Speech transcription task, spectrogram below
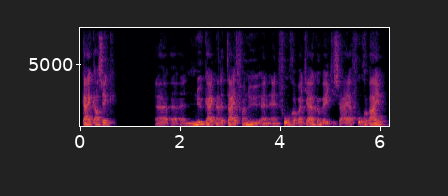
kijk, als ik uh, uh, nu kijk naar de tijd van nu en, en vroeger, wat jij ook een beetje zei, hè, vroeger wij,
